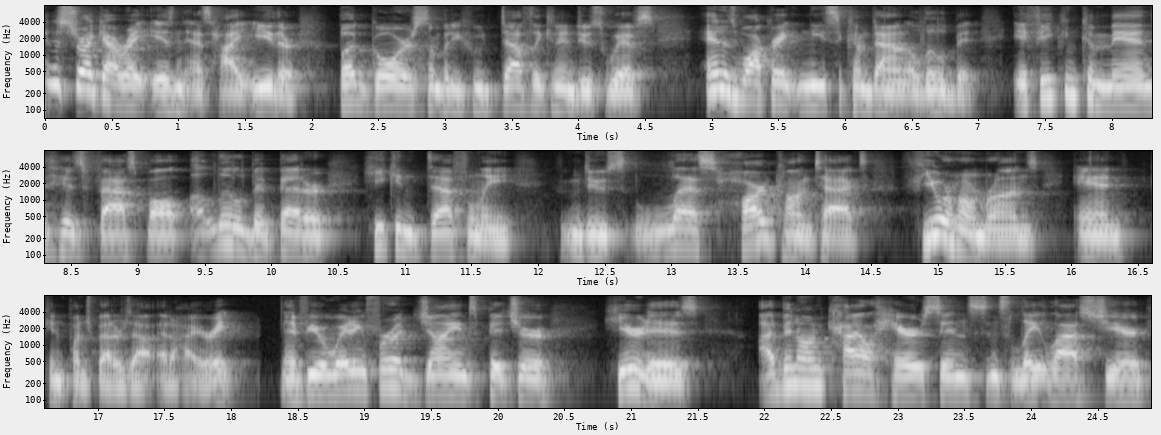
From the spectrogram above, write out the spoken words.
and his strikeout rate isn't as high either. But Gore is somebody who definitely can induce whiffs, and his walk rate needs to come down a little bit. If he can command his fastball a little bit better, he can definitely induce less hard contact, fewer home runs, and can punch batters out at a higher rate. And if you're waiting for a Giants pitcher, here it is. I've been on Kyle Harrison since late last year,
